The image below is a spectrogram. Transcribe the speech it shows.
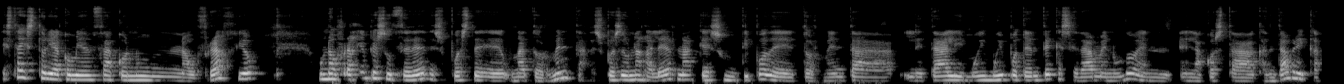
Esta historia comienza con un naufragio un naufragio que sucede después de una tormenta, después de una galerna, que es un tipo de tormenta letal y muy, muy potente que se da a menudo en, la costa cantábrica.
